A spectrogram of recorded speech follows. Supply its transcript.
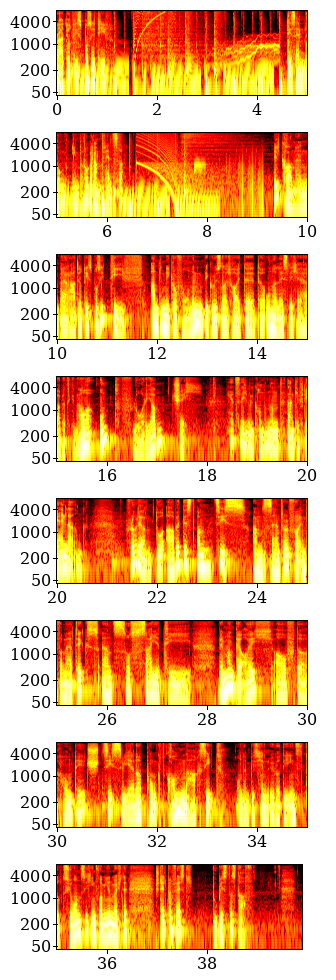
Radiodispositiv. Die Sendung im Programmfenster. Willkommen bei Radiodispositiv. An den Mikrofonen begrüßen euch heute der unerlässliche Herbert Gnauer und Florian Tschech. Herzlich willkommen und danke für die Einladung. Florian, du arbeitest am CIS, am Center for Informatics and Society. Wenn man bei euch auf der Homepage cisvienna.com nachsieht und ein bisschen über die Institution sich informieren möchte, stellt man fest, du bist der Staff.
